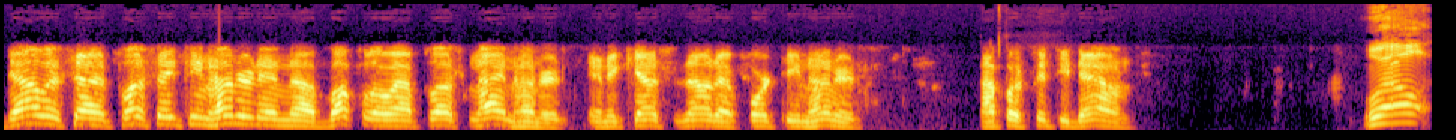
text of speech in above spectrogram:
Dallas at plus eighteen hundred and uh, Buffalo at plus nine hundred, and it cashes out at fourteen hundred. I put fifty down. Well,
